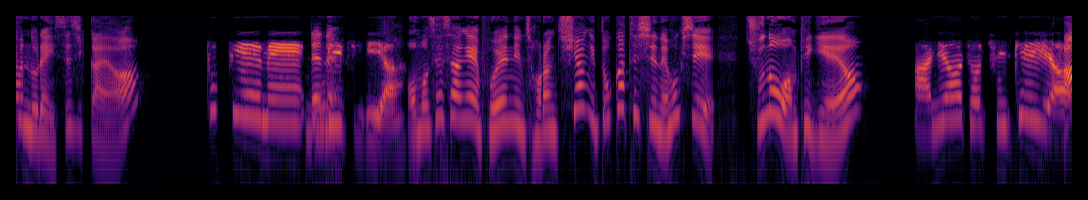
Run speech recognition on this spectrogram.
싶은 노래 있으실까요? 2PM의 네네. 우리 집이야. 어머 세상에, 보혜님 저랑 취향이 똑같으시네. 혹시 준호 원픽이에요? 아니요, 저 준케이요. 아!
